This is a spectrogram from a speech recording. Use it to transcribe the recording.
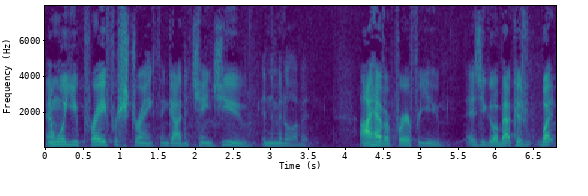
And will you pray for strength and God to change you in the middle of it? I have a prayer for you as you go about. Because what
